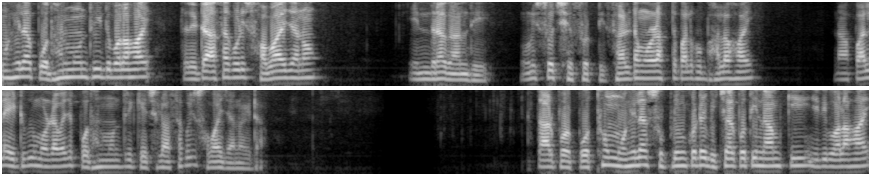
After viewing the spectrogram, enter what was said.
মহিলা প্রধানমন্ত্রী যদি বলা হয়, তাহলে এটা আশা করি সবাই জানো, ইন্দিরা গান্ধী, উনিশশো ছেষট্টি। সালটা মনে রাখতে পারলে খুব ভালো হয়। না পারলে এইটুকুই মনে রাখবে যে প্রধানমন্ত্রী কে ছিল, আশা করি সবাই জানো এটা। তারপর প্রথম মহিলা সুপ্রিম কোর্টের বিচারপতির নাম কি যদি বলা হয়,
